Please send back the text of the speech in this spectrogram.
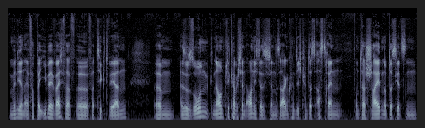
Und wenn die dann einfach bei eBay weiter äh, vertickt werden, ähm, also so einen genauen Blick habe ich dann auch nicht, dass ich dann sagen könnte, ich könnte das astrein unterscheiden, ob das jetzt ein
